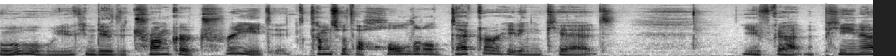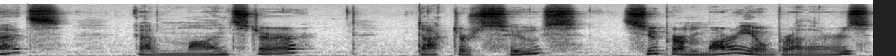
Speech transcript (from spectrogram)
Ooh, you can do the trunk or treat. It comes with a whole little decorating kit. You've got the Peanuts, got a Monster, Dr. Seuss, Super Mario Brothers.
